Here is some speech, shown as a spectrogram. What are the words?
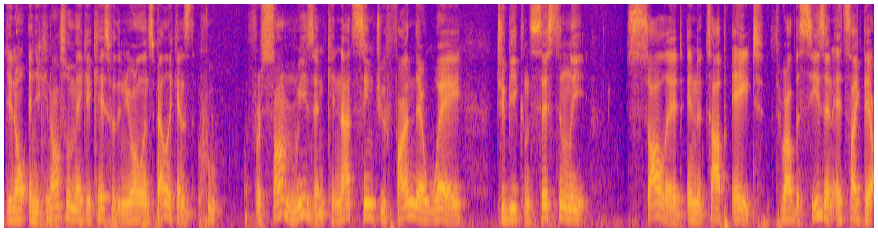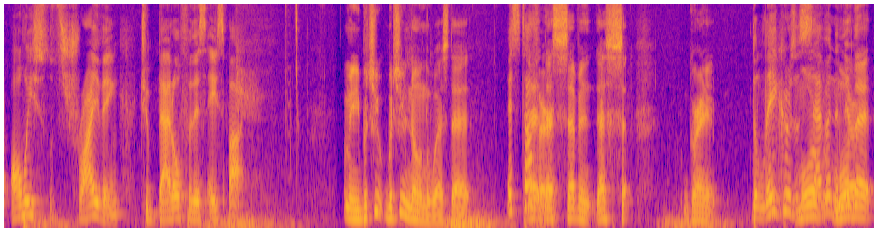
you know, and you can also make a case for the New Orleans Pelicans, who for some reason, cannot seem to find their way to be consistently solid in the top eight throughout the season. It's like they're always striving to battle for this A spot. I mean, but you but you know in the West that, It's that tougher. that's seven. That's granted the Lakers are more seven, and more they're- that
